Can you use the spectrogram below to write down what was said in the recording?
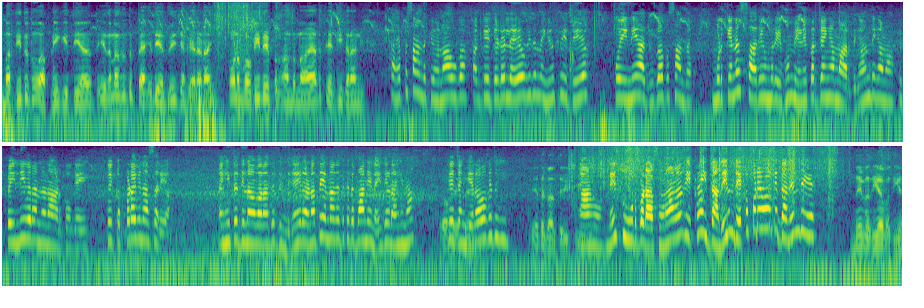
ਮਰਜ਼ੀ ਤੇ ਤੂੰ ਆਪਣੀ ਕੀਤੀ ਆ। ਇਹਦੇ ਨਾਲ ਤਾਂ ਪੈਸੇ ਦੇ ਦਿੰਦੀ ਚੰਗੇ ਰਹਿਣਾ ਸੀ। ਹੁਣ ਵੋਟੀ ਦੇ ਪਸੰਦ ਨਾ ਆਇਆ ਤੇ ਫਿਰ ਕੀ ਕਰਾਂਗੇ? ਹੈ ਪਸੰਦ ਕਿਉਂ ਨਾ ਆਊਗਾ? ਅੱਗੇ ਜਿਹੜੇ ਲਏ ਉਹ ਵੀ ਤੇ ਮੈਨੂੰ ਖਰੀਦੇ ਆ। ਕੋਈ ਨਹੀਂ ਆਜੂਗਾ ਪਸੰਦ। ਮੁੜ ਕੇ ਨਾ ਸਾਰੀ ਉਮਰ ਇਹੋ ਮੇਣੇ ਪਰਜਾਈਆਂ ਮਾਰਦੀਆਂ ਹੁੰਦੀਆਂ ਵਾ ਵੀ ਪਹਿਲੀ ਵਾਰ ਨਨਾਣ ਕੋ ਗਏ ਕੋਈ ਕੱਪੜਾ ਵੀ ਨਾ ਸਰਿਆ। ਅਸੀਂ ਤਾਂ ਦਿਨਾਂ ਵਾਰਾਂ ਤੇ ਦਿੰਦੀਆਂ ਹੀ ਰਹਿਣਾ ਤੇ ਇਹਨਾਂ ਨੇ ਤਾਂ ਕਿਤੇ ਬਹਾਨੇ ਨਹੀਂ ਦੇਣਾ ਸੀ ਨਾ। ਫੇਰ ਚੰਗੇ ਰਹੋਗੇ ਤੁਸੀਂ? ਇਹ ਤਾਂ ਗੱਲ ਤੇਰੀ ਠੀਕ। ਆਹੋ ਨਹੀਂ ਸੂਟ ਬੜਾ ਸੋਹਣਾ ਵਾ ਵੇਖਾ ਇਦਾਂ ਦੇ ਹੀ ਹੁੰਦੇ ਆ ਕੱਪੜੇ ਹੋਰ ਕਿਦਾਂ ਦੇ ਹੁੰਦੇ ਆ? ਨਹੀਂ ਵਧੀਆ ਵਧੀਆ।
